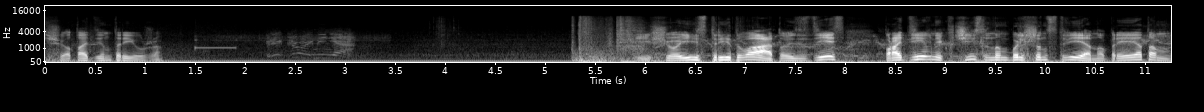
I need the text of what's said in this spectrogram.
Счет 1-3 уже. Еще ИС 3-2. То есть здесь противник в численном большинстве, но при этом...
